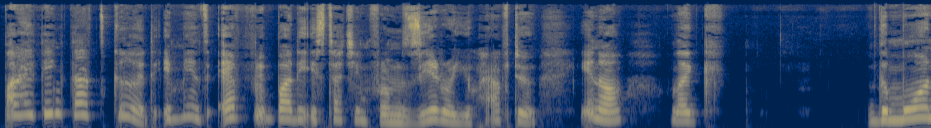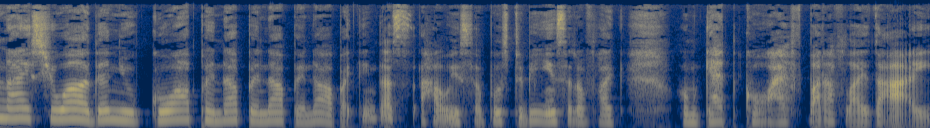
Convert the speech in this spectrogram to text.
but i think that's good. It means everybody is starting from zero. You have to you know like the more nice you are then you go up and up and up and up. I think that's how it's supposed to be instead of like from get go i have butterflies i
